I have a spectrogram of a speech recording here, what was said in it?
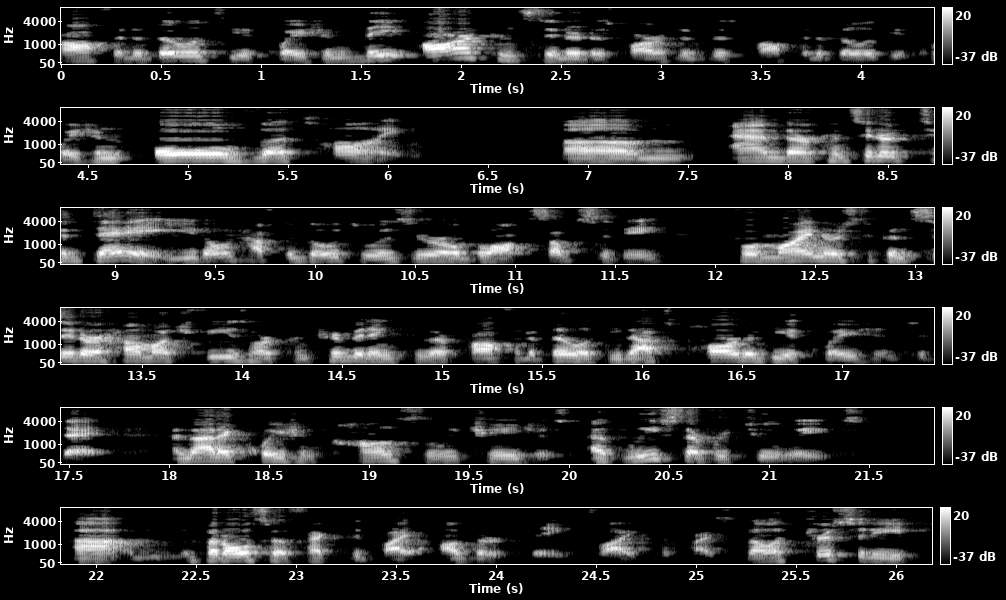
profitability equation. They are considered as part of this profitability equation all the time. Um, and they're considered today. You don't have to go to a zero block subsidy for miners to consider how much fees are contributing to their profitability. That's part of the equation today. And that equation constantly changes, at least every two weeks, um, but also affected by other things like the price of electricity,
